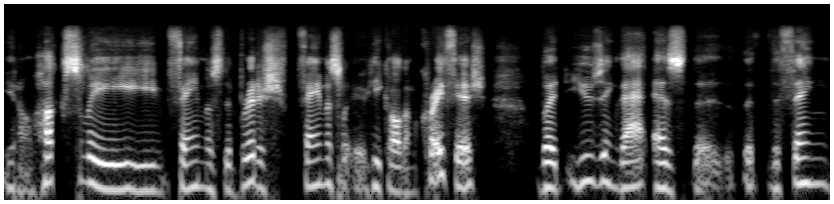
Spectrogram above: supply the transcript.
you know Huxley, famous the British famously he called them crayfish, but using that as the the, the thing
